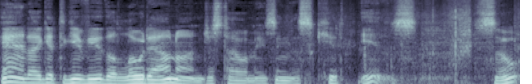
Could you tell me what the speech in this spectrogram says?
and I get to give you the lowdown on just how amazing this kit is. So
